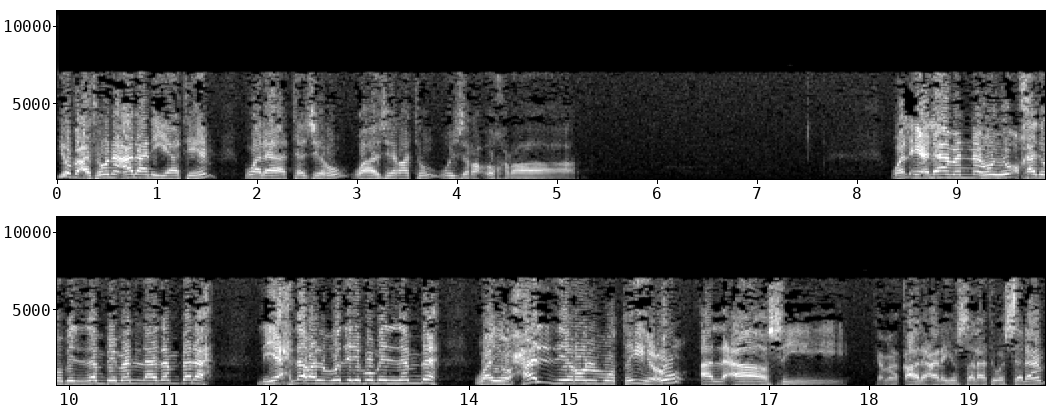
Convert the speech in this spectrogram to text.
يبعثون على نياتهم ولا تزر وازرة وزر أخرى. والإعلام أنه يؤخذ بالذنب من لا ذنب له ليحذر المذنب من ذنبه ويحذر المطيع العاصي. كما قال عليه الصلاة والسلام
